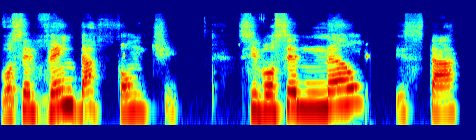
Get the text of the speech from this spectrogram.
Você vem da fonte. Se você não está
